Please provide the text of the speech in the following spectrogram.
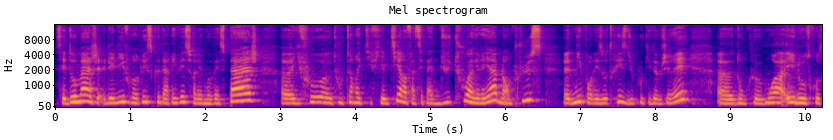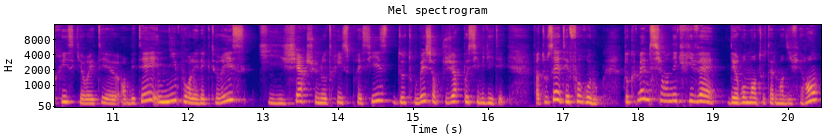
C'est dommage, les livres risquent d'arriver sur les mauvaises pages, euh, il faut euh, tout le temps rectifier le tir, enfin c'est pas du tout agréable en plus, ni pour les autrices du coup qui doivent gérer, donc moi et l'autre autrice qui aurait été embêtée, ni pour les lectrices qui cherchent une autrice précise de tomber sur plusieurs possibilités. Enfin, tout ça était fort relou. Donc, même si on écrivait des romans totalement différents,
